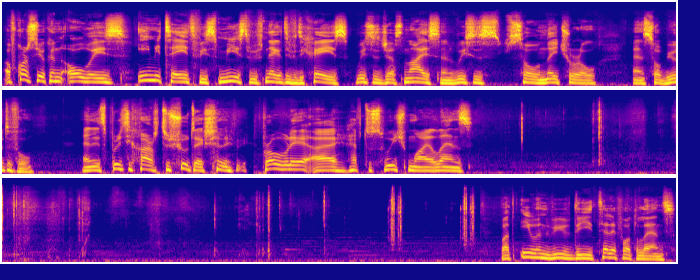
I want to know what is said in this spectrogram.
Of course, you can always imitate this mist with negative dehaze. This is just nice and this is so natural and so beautiful and it's pretty hard to shoot actually. Probably I have to switch my lens. But even with the telephoto lens,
